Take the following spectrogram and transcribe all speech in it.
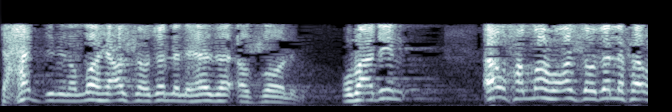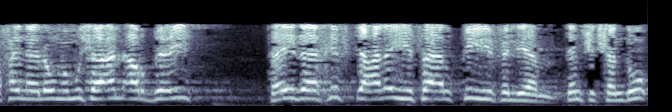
تحدي من الله عز وجل لهذا الظالم. وبعدين أوحى الله عز وجل فأوحينا إلى أم موسى أن أرضعيه فإذا خفت عليه فألقيه في اليم. تمسك صندوق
